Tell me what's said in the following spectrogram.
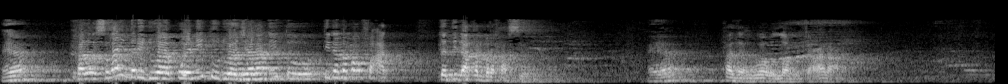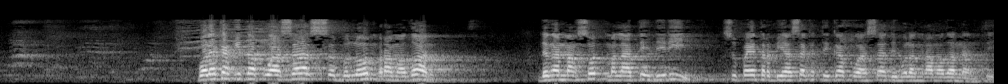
Ya. Kalau selain dari dua poin itu, dua jalan itu tidak ada manfaat dan tidak akan berhasil. Ya. Hadza huwa Allah taala. Bolehkah kita puasa sebelum Ramadan dengan maksud melatih diri supaya terbiasa ketika puasa di bulan Ramadan nanti?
